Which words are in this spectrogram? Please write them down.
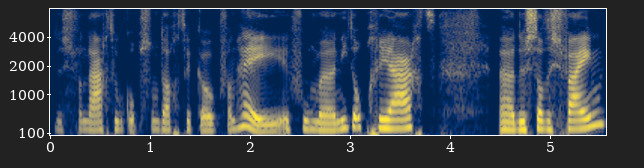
Dus vandaag toen ik opstond dacht ik ook van, hé, hey, ik voel me niet opgejaagd. Uh, dus dat is fijn.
